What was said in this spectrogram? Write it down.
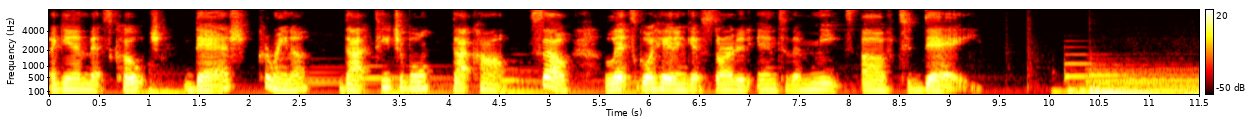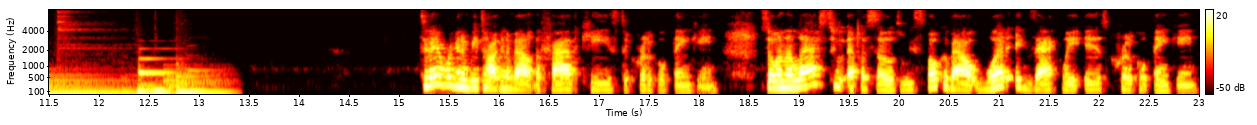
Again, that's coach-karina.teachable.com. So let's go ahead and get started into the meat of today. Today, we're going to be talking about the five keys to critical thinking. So, in the last two episodes, we spoke about what exactly is critical thinking,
